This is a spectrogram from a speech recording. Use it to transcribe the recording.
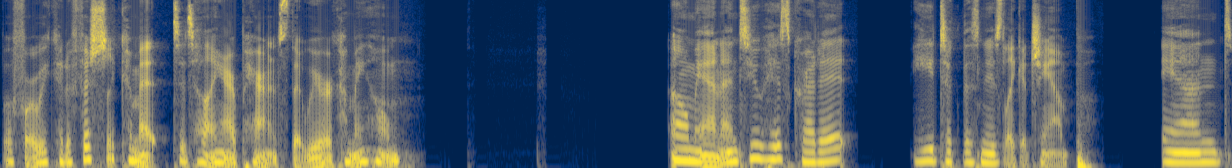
before we could officially commit to telling our parents that we were coming home. Oh man, and to his credit, he took this news like a champ. and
